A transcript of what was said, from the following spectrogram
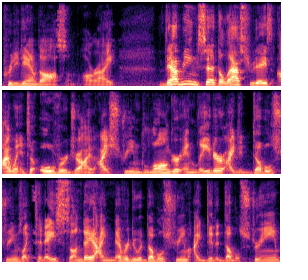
Pretty damned awesome, all right? That being said, the last few days I went into overdrive. I streamed longer and later. I did double streams like today's Sunday. I never do a double stream. I did a double stream.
